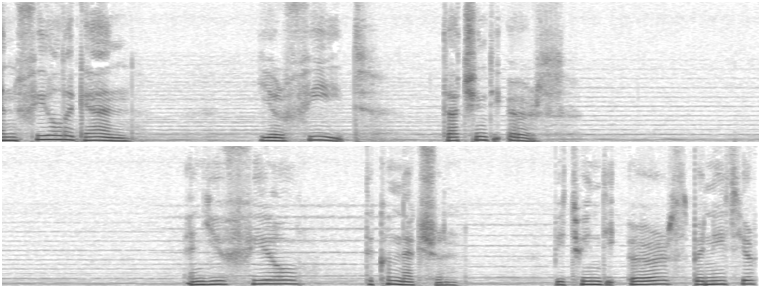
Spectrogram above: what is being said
And feel again your feet touching the earth. And you feel the connection between the earth beneath your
